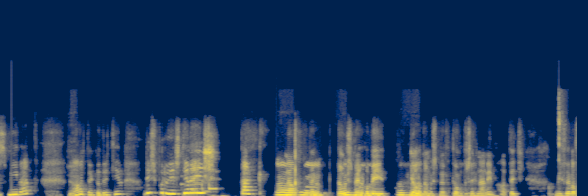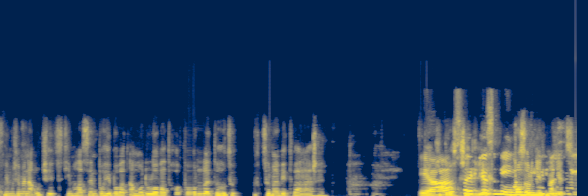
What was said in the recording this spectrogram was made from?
usmívat, no, tak odrtím. Když budu ještě vejš, tak, no, mm-hmm. tak to už jsme mm-hmm. jakoby, mm-hmm. jo, tam už jsme v tom přehnaným. A teď my se vlastně můžeme naučit s tím hlasem pohybovat a modulovat ho podle toho, co chceme vytvářet. Já se ještě zmíním. Pozornit na něco.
